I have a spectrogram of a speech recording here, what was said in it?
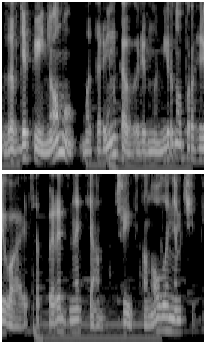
Завдяки ньому материнка рівномірно прогрівається перед зняттям чи встановленням чіпів.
